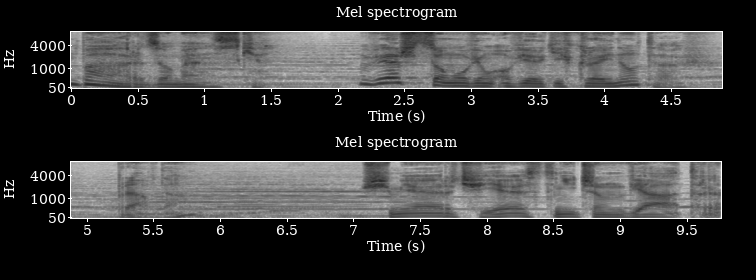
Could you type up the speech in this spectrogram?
bardzo męskie. Wiesz, co mówią o wielkich klejnotach, prawda? Śmierć jest niczym wiatr,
